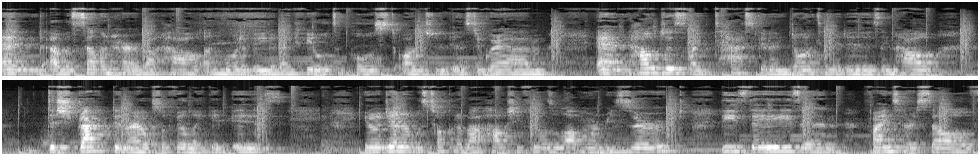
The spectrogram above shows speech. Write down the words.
and I was telling her about how unmotivated I feel to post onto Instagram and how just like tasking and daunting it is and how distracting I also feel like it is. You know, Janet was talking about how she feels a lot more reserved these days and finds herself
